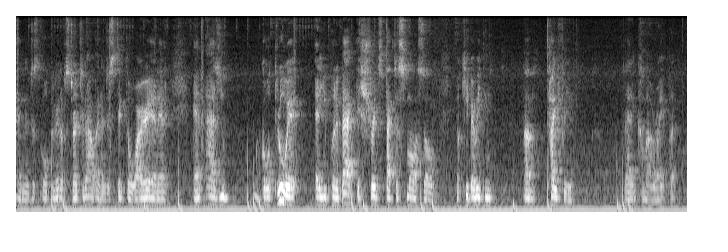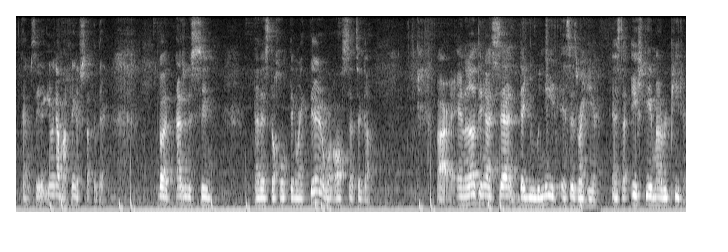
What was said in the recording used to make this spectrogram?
and then just open it up, stretch it out, and then just stick the wire in it. And as you go through it and you put it back, it shrinks back to small. So you'll keep everything um, tight for you. That didn't come out right, but damn, see, I even got my finger stuck in there. But as you can see, that is the whole thing right there. We're all set to go. All right, and another thing I said that you would need is this right here. It's the HDMI repeater.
